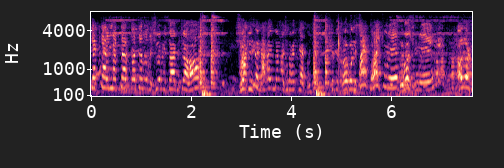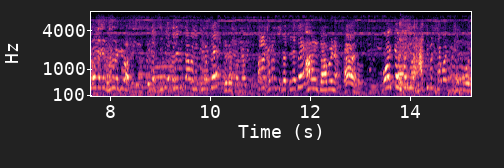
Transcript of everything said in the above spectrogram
কেটার মেটার কেটার শিবরি চাপ বিচা হ সাকিতে ঢাকাই না আসে ঢাকাই কে? সেটি ধরা পড়েছে। আরে ধয় চুরে ধয় চুরে। আরে এখন থেকে ধরে রাখি বাবা। এটা চিপে ধরে বিচা আছে? ঠিক আছে ঠিক আছে। পাড়া খবর দিছ ঠিক আছে? আরে যাবে না। হ্যাঁ। ওই কেন হাতি বলি সবাই পেছনে ওই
